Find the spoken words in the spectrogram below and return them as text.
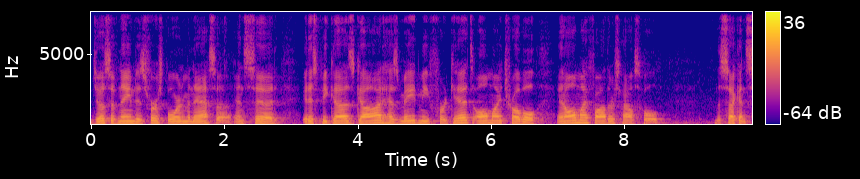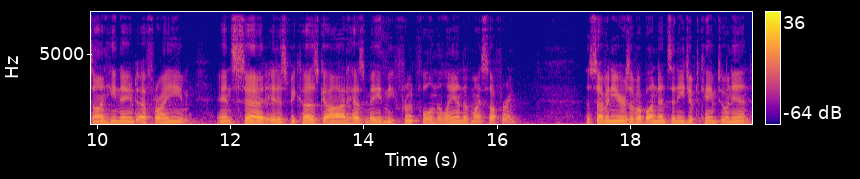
Joseph named his firstborn Manasseh and said, It is because God has made me forget all my trouble and all my father's household. The second son he named Ephraim and said, It is because God has made me fruitful in the land of my suffering. The seven years of abundance in Egypt came to an end,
